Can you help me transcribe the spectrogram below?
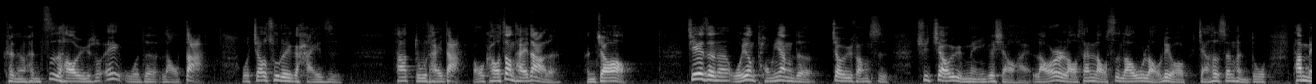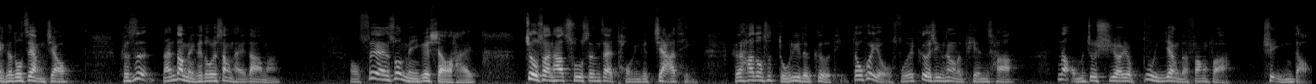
可能很自豪于说，哎，我的老大，我教出了一个孩子，他读台大，我考上台大了，很骄傲。接着呢，我用同样的教育方式去教育每一个小孩，老二、老三、老四、老五、老六，假设生很多，他每个都这样教，可是难道每个都会上台大吗？哦，虽然说每个小孩，就算他出生在同一个家庭，可是他都是独立的个体，都会有所谓个性上的偏差，那我们就需要用不一样的方法去引导。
